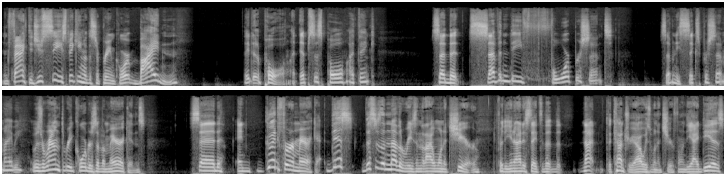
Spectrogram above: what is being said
In fact, did you see, speaking of the Supreme Court, Biden, they did a poll, an Ipsos poll, I think, said that 74%, 76% maybe, it was around three quarters of Americans said, and good for America. This this is another reason that I want to cheer for the United States. The, the, not the country I always want to cheer for, the ideas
